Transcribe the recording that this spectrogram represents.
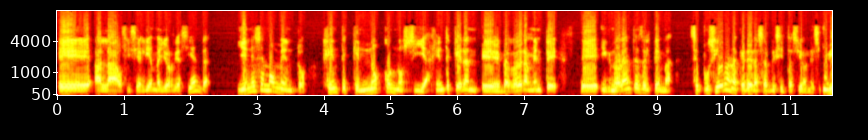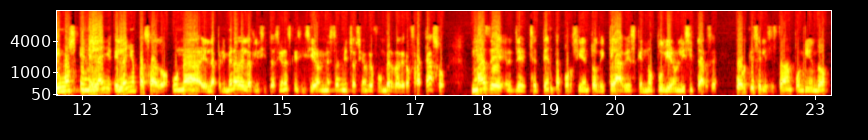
eh, a la Oficialía Mayor de Hacienda. Y en ese momento, gente que no conocía, gente que eran eh, verdaderamente eh, ignorantes del tema, se pusieron a querer hacer licitaciones. Y vimos en el año el año pasado una la primera de las licitaciones que se hicieron en esta administración que fue un verdadero fracaso. Más de, de 70% de claves que no pudieron licitarse porque se les estaban poniendo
